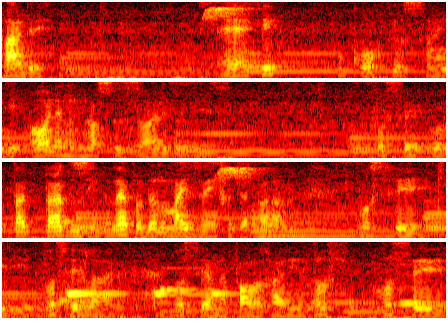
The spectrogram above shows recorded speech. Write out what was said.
Padre ergue o corpo e o sangue, olha nos nossos olhos e diz: Você, vou tá traduzindo, né? Estou dando mais ênfase à palavra. Você, querido, você, Lara, você, Ana Paula Farias, você, você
